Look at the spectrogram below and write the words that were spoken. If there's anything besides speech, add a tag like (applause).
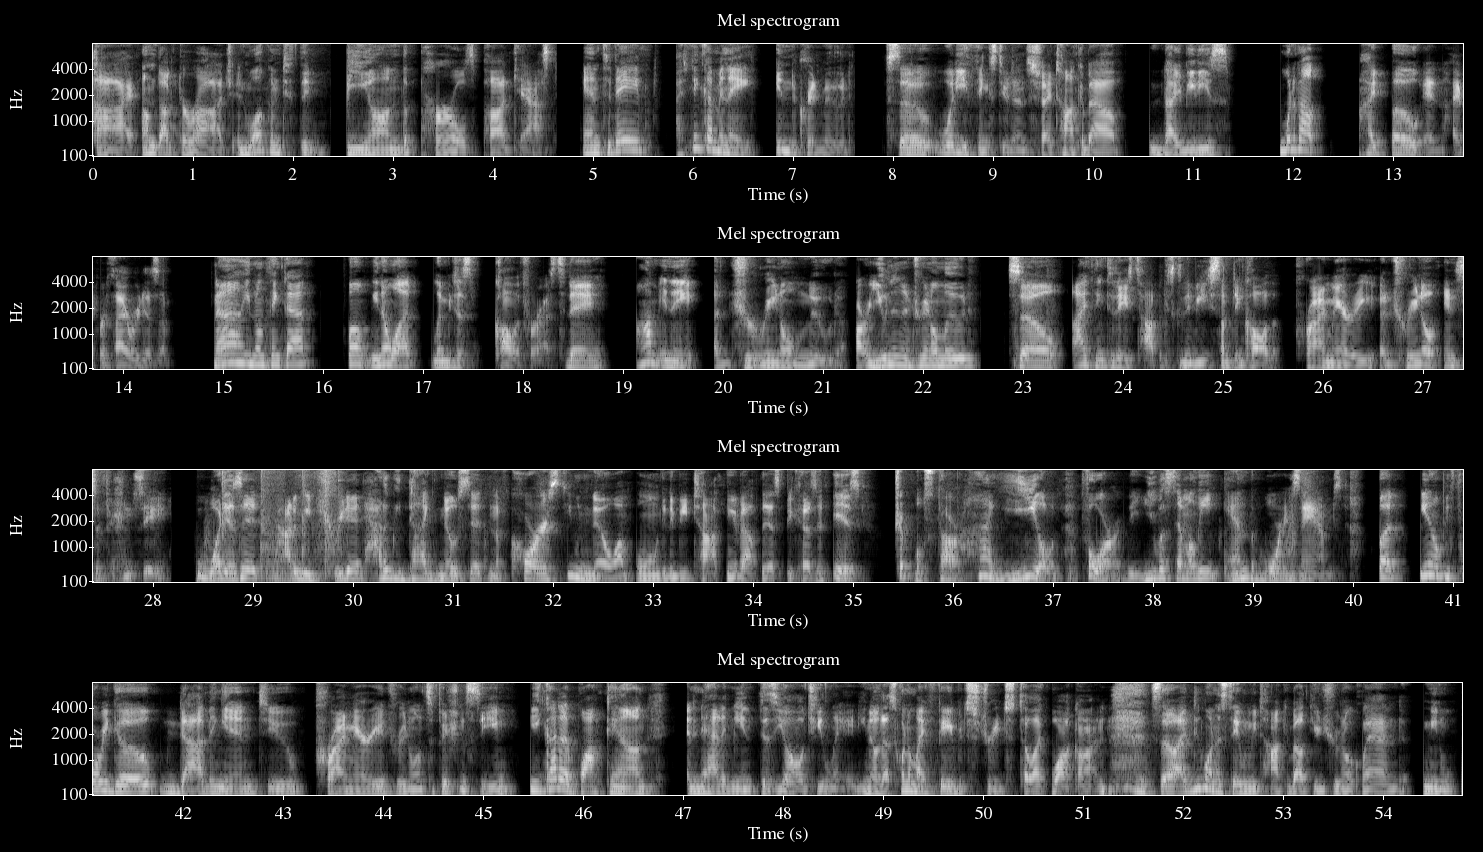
Hi, I'm Dr. Raj, and welcome to the Beyond the Pearls podcast. And today, I think I'm in a endocrine mood. So, what do you think, students? Should I talk about diabetes? What about hypo and hyperthyroidism? Nah, you don't think that? Well, you know what? Let me just call it for us. Today, I'm in a adrenal mood. Are you in an adrenal mood? So, I think today's topic is going to be something called primary adrenal insufficiency. What is it? How do we treat it? How do we diagnose it? And of course, you know I'm only going to be talking about this because it is triple star high yield for the USMLE and the board exams. But, you know, before we go diving into primary adrenal insufficiency, you got to walk down anatomy and physiology lane. You know, that's one of my favorite streets to like walk on. So I do want to say when we talk about the adrenal gland, I mean,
